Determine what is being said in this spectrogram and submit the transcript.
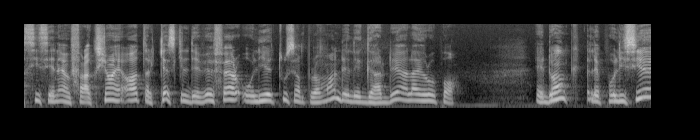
c'est une infraction et autres, qu'est-ce qu'il devait faire au lieu tout simplement de les garder à l'aéroport et donc, les policiers,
